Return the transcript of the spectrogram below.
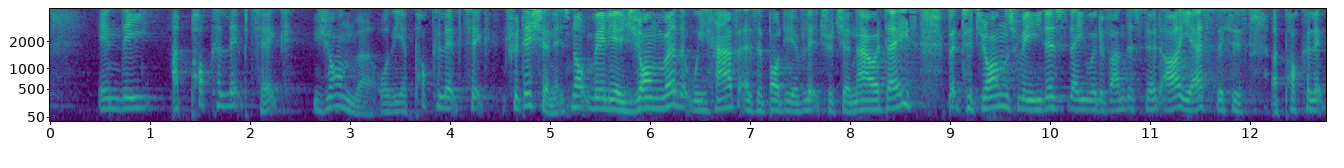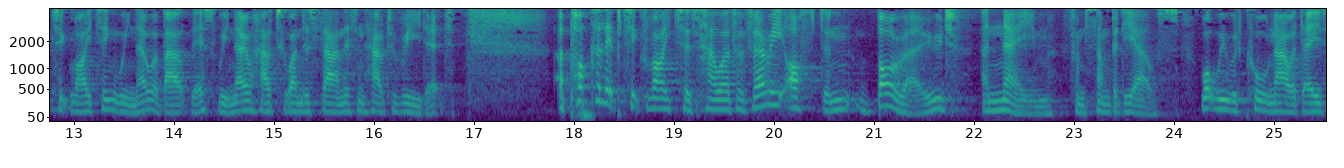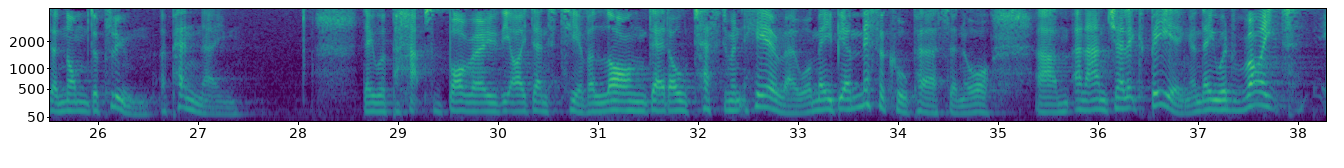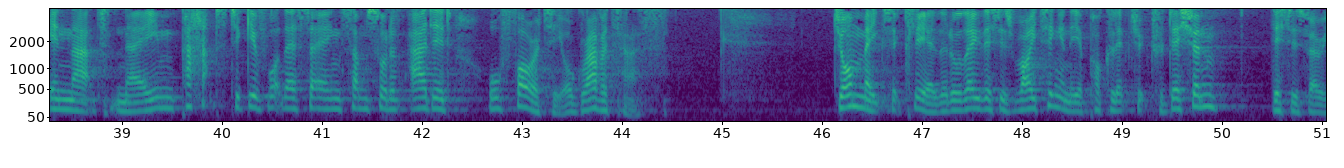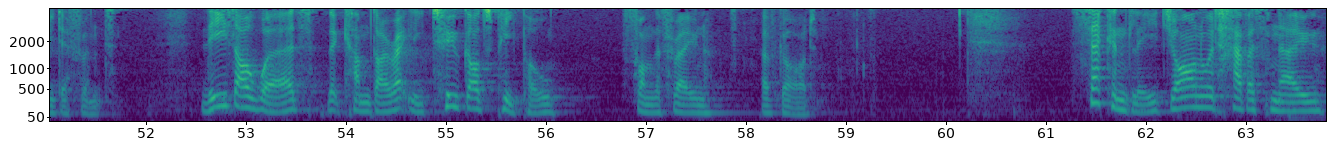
in the apocalyptic genre or the apocalyptic tradition. It's not really a genre that we have as a body of literature nowadays, but to John's readers, they would have understood, ah, yes, this is apocalyptic writing. We know about this. We know how to understand this and how to read it. Apocalyptic writers, however, very often borrowed a name from somebody else, what we would call nowadays a nom de plume, a pen name. They would perhaps borrow the identity of a long dead Old Testament hero, or maybe a mythical person, or um, an angelic being, and they would write in that name, perhaps to give what they're saying some sort of added authority or gravitas. John makes it clear that although this is writing in the apocalyptic tradition, this is very different. These are words that come directly to God's people from the throne of God. Secondly, John would have us know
